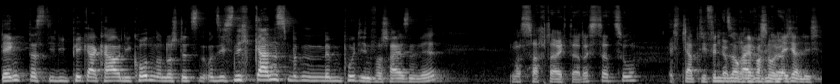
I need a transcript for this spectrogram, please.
denkt, dass die die PKK und die Kurden unterstützen und sich es nicht ganz mit, mit dem Putin verscheißen will. Was sagt eigentlich der Rest dazu? Ich glaube, die finden es auch einfach nur lächerlich.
